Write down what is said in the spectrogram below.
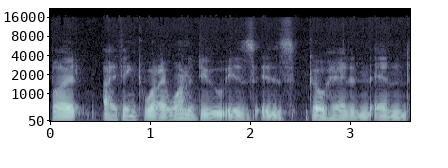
but I think what I want to do is is go ahead and and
